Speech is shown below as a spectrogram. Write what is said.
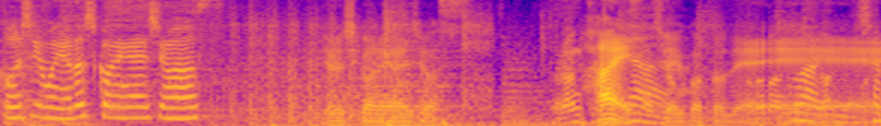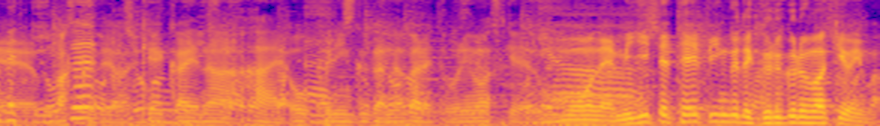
今週もよろしくお願いしますろしくお願いします。はい。ということで、まあえーバックでは軽快な、はい、オープニングが流れておりますけれども。もうね右手テーピングでぐるぐる巻きよ今。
